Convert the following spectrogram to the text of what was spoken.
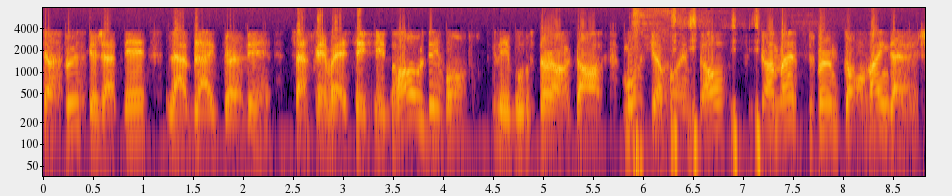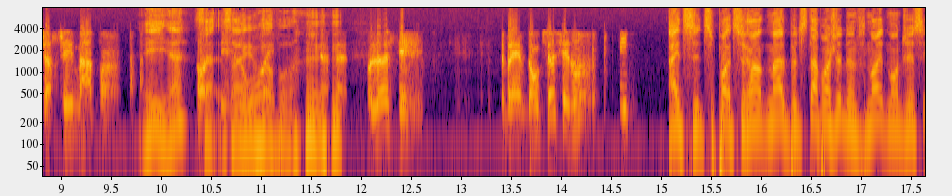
c'est un peu ce que j'appelle la blague COVID. Ça serait vrai. C'est drôle de voir les boosters encore. Moi qui n'ai pas une dose, comment tu veux me convaincre d'aller chercher ma part? Hey, hein? ça, ah, ça pas. là, c'est... Bref, donc ça, c'est drôle. Hey, tu, tu, tu rentres mal. Peux-tu t'approcher d'une fenêtre, mon Jesse?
